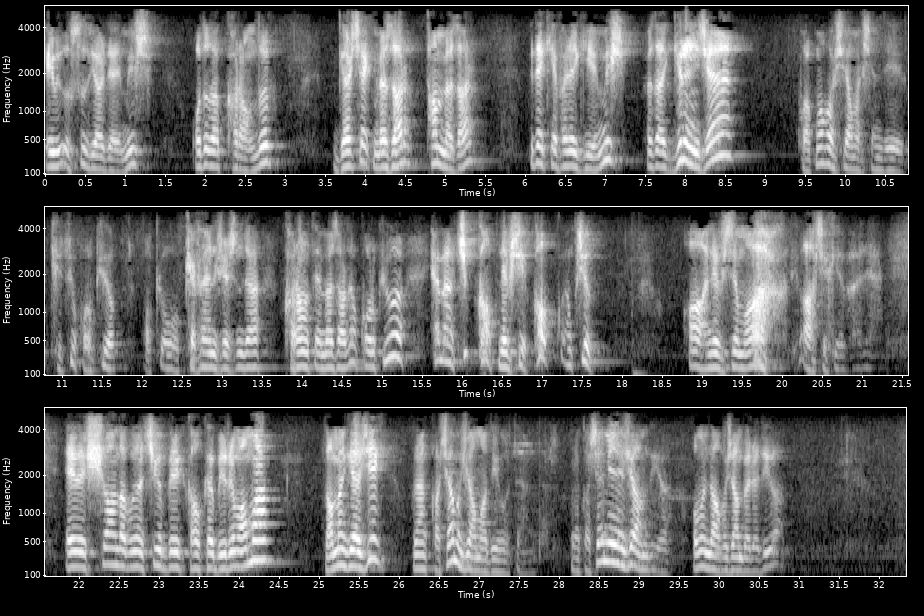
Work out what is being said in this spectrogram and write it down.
evi ıssız yerdeymiş. Odada karanlık. Gerçek mezar, tam mezar. Bir de kefene giymiş. Mezara girince korkma başlıyor ama şimdi. Titriyor, korkuyor. Bakıyor o kefenin içerisinde karanlıkta mezarda korkuyor. Hemen çık kalk nefsi. Kalk çık. Ah nefsim ah. Ah çekiyor böyle. Evet şu anda buradan çıkıp belki kalkabilirim ama zaman gelecek ben kaçamayacağım ama diyor muhtemelen. Ben kaçamayacağım diyor. Ama ne yapacağım böyle diyor.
